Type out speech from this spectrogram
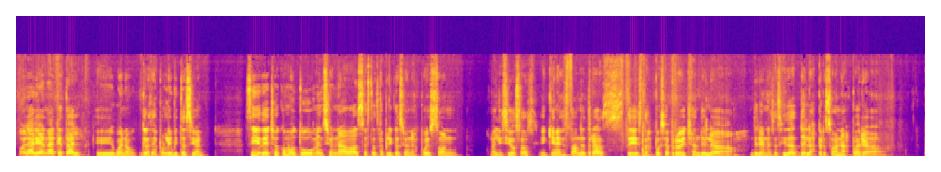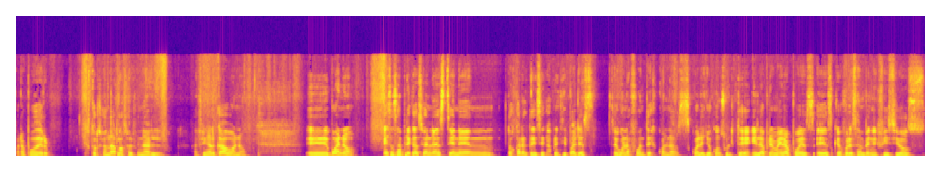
Hola Ariana, ¿qué tal? Eh, bueno, gracias por la invitación. Sí, de hecho, como tú mencionabas, estas aplicaciones pues son maliciosas y quienes están detrás de estas pues se aprovechan de la, de la necesidad de las personas para, para poder extorsionarlos al final, al fin y al cabo, ¿no? Eh, bueno, estas aplicaciones tienen dos características principales, según las fuentes con las cuales yo consulté, y la primera pues es que ofrecen beneficios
